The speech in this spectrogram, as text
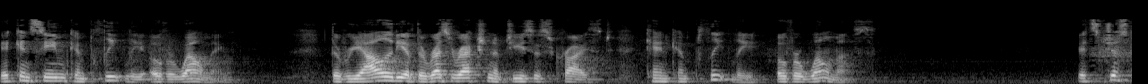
It can seem completely overwhelming. The reality of the resurrection of Jesus Christ can completely overwhelm us. It's just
